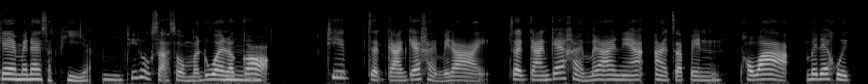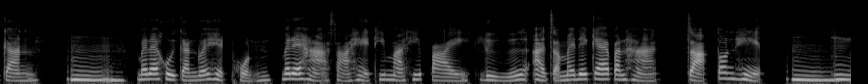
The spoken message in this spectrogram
แก้ไม่ได้สักทีอะอืมที่ถูกสะสมมาด้วยอืมแล้วก็ที่จัดการแก้ไขไม่ได้ จัดการแก้ไขไม่ได้เนี้ยอาจจะเป็นเพราะว่าไม่ได้คุยกันอืมไม่ได้คุยกันด้วยเหตุผล ไม่ได้หาสาเหตุที่มาที่ไป หรืออาจจะไม่ได้แก้ปัญหาจากต้นเหตุ อืมอืม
